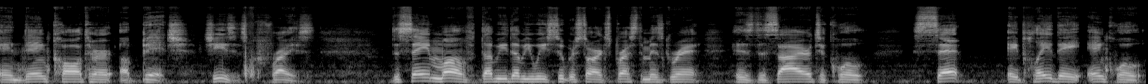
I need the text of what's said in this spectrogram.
and then called her a bitch. Jesus Christ. The same month, WWE superstar expressed to Ms. Grant his desire to, quote, set a play date, end quote,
